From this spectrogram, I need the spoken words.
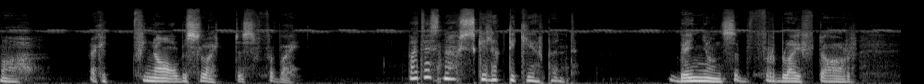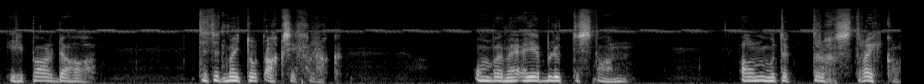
maar ek het finaal besluit dis verby. Wat is nou skielik die keerpunt? Benjon se verblyf daar hierdie paar dae. Dit het my tot aksie geruk. Om by my eie bloed te staan. Al moet ek terugstruikel.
